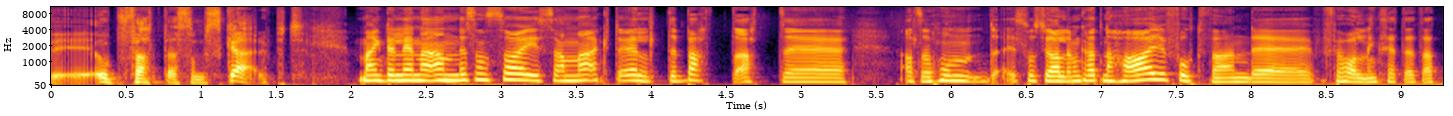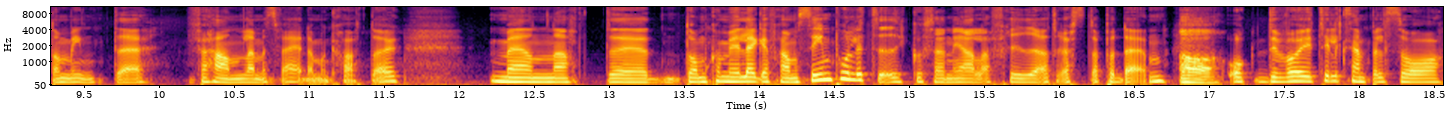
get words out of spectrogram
eh, uppfattas som skarpt. Magdalena Andersson sa i samma Aktuellt debatt att eh, alltså hon, Socialdemokraterna har ju fortfarande förhållningssättet att de inte förhandlar med Sverigedemokrater. Men att eh, de kommer ju lägga fram sin politik och sen är alla fria att rösta på den. Ja. Och det var ju till exempel så,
